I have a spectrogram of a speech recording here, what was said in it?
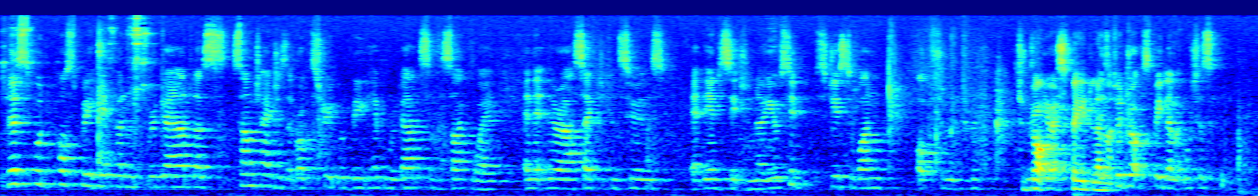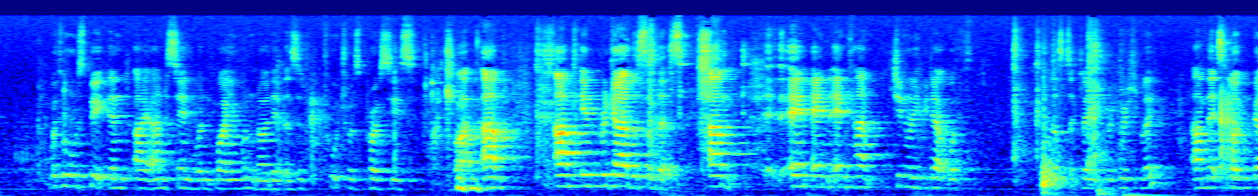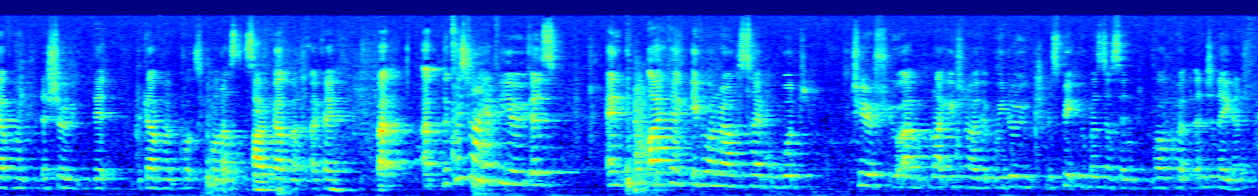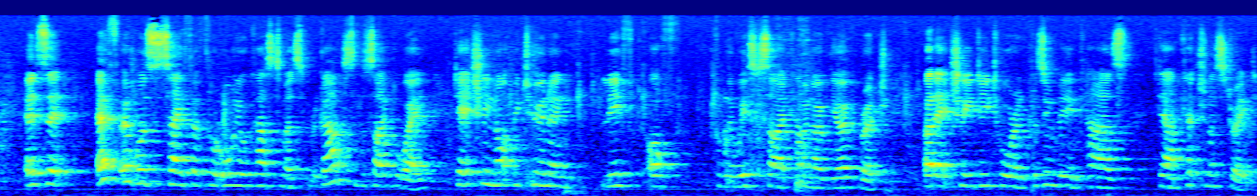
this would possibly happen regardless, some changes at Robert Street would be happen regardless of the cycleway, and that there are safety concerns at the intersection. Now, you've said, suggested one option which would To drop the speed limit. to drop speed limit, which is, with all respect, and I understand when, why you wouldn't know that is a tortuous process, but, um, um, in- regardless of this, um, and, and, and can't generally be dealt with holistically, regrettably. Um, that's a local government issue that the government puts upon us, the central Oh. government, okay? But uh, the question I have for you is, and I think everyone around this table would cherish you, um, like you to know that we do respect your business and welcome it into Needham, is that if it was safer for all your customers, regardless of the cycleway, to actually not be turning left off from the west side coming over the overbridge, but actually detouring, presumably in cars, down Kitchener Street,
